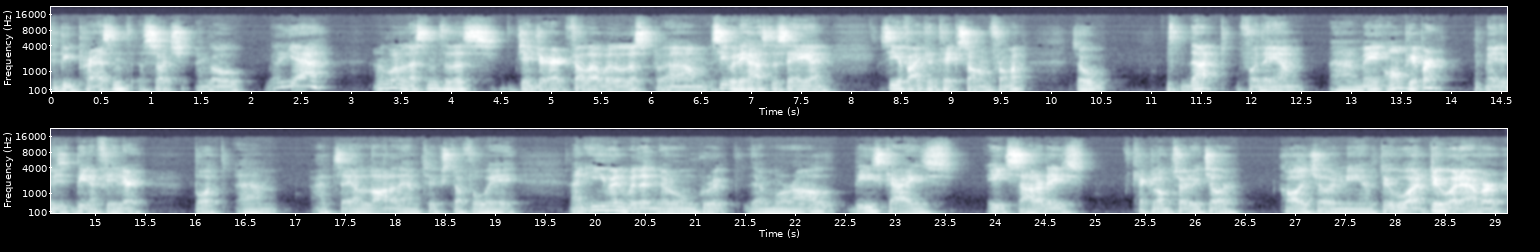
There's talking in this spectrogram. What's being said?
to be present as such and go, well, yeah, I'm going to listen to this ginger haired fella with a lisp, um, see what he has to say, and see if I can take some from it. So that for them uh, may on paper may have been a failure, but um, I'd say a lot of them took stuff away, and even within their own group, their morale. These guys each Saturdays kick lumps out of each other, call each other names, do what do whatever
